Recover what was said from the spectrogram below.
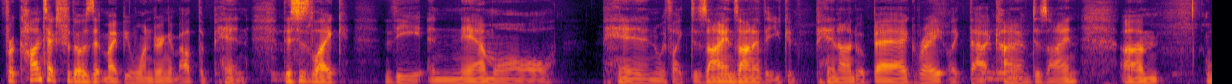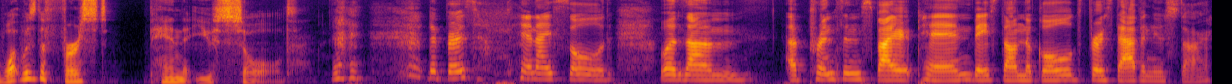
For context, for those that might be wondering about the pin, mm-hmm. this is like the enamel pin with like designs on it that you could pin onto a bag, right? Like that mm-hmm. kind of design. Um, what was the first pin that you sold? the first pin I sold was um, a Prince inspired pin based on the gold First Avenue star.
